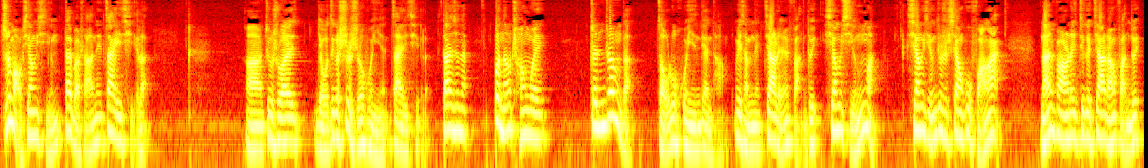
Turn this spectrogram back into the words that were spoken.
子卯相刑代表啥呢？在一起了，啊，就说有这个事实婚姻在一起了，但是呢，不能成为真正的走入婚姻殿堂。为什么呢？家里人反对，相刑嘛，相刑就是相互妨碍，男方的这个家长反对。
